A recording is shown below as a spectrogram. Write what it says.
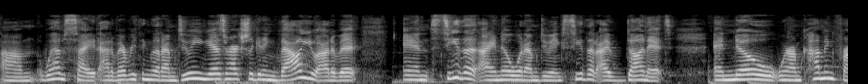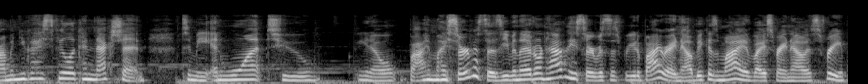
um, website, out of everything that I'm doing. You guys are actually getting value out of it and see that I know what I'm doing, see that I've done it and know where I'm coming from. And you guys feel a connection to me and want to you know, buy my services, even though I don't have any services for you to buy right now because my advice right now is free.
